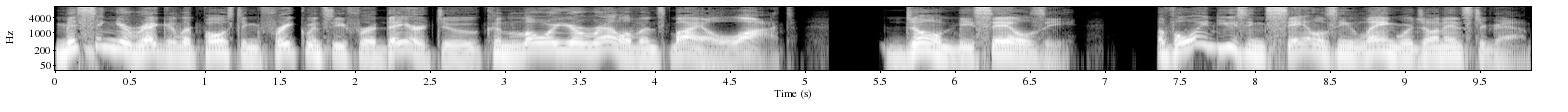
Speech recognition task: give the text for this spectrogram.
missing your regular posting frequency for a day or two can lower your relevance by a lot. Don't be salesy. Avoid using salesy language on Instagram.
